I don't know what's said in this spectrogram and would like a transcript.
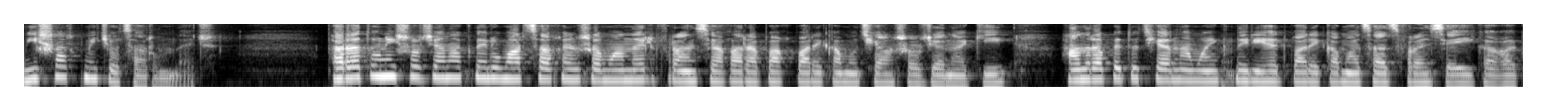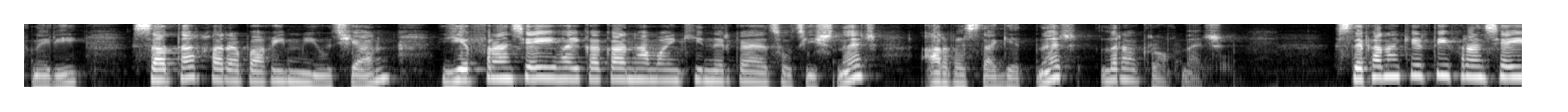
մի շարք միջոցառումներ։ Փառատոնի շրջանակներում Արցախ են ժամանել Ֆրանսիա-Ղարաբաղ բարեկամության շրջանակի, Հանրապետության համայնքների հետ բարեկամացած Ֆրանսիայի քաղաքների, Սատար Ղարաբաղի միության եւ Ֆրանսիայի հայկական համայնքի ներկայացուցիչներ, արվեստագետներ, լրագրողներ։ Ստեփանակերտի Ֆրանսիայի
